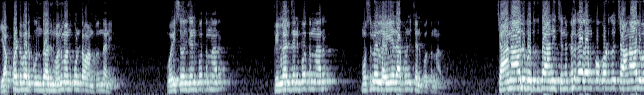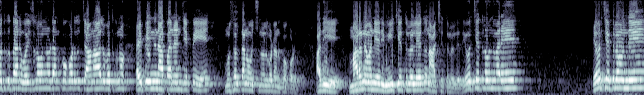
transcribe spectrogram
ఎప్పటి వరకు ఉందో అది మనం అనుకుంటాం అంత ఉందని. వయసు వాళ్ళు చనిపోతున్నారు పిల్లలు చనిపోతున్నారు ముసలోళ్ళు అయ్యేదాకుండా చనిపోతున్నారు. చానాలు బతుకుతా అని చిన్నపిల్లగాలు అనుకోకూడదు చానాలు బతుకుతా అని వయసులో ఉన్నాడు అనుకోకూడదు చానాలు బతుకును అయిపోయింది నా పని అని చెప్పి ముసల్తనం వచ్చిన వాళ్ళు కూడా అనుకోకూడదు. అది మరణం అనేది మీ చేతిలో లేదు నా చేతిలో లేదు. ఎవరి చేతిలో ఉంది మరి? ఎవరి చేతిలో ఉంది?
